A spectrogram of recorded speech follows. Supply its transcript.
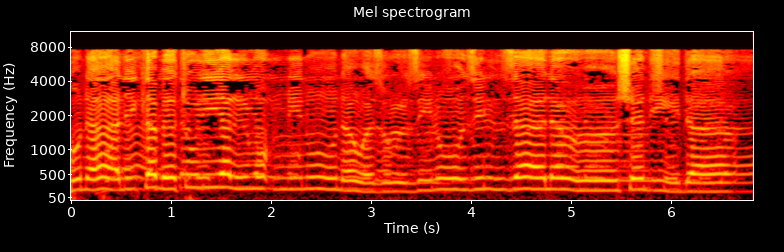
هنالك ابتلي المؤمنون وزلزلوا زلزالا شديدا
